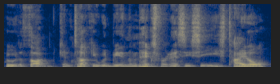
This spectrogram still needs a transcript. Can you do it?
who would have thought Kentucky would be in the mix for an SEC East title?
